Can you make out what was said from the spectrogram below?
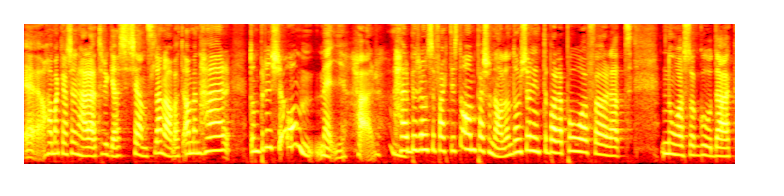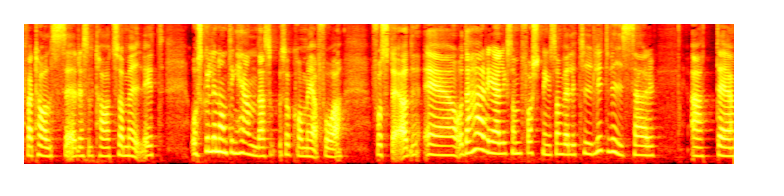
eh, har man kanske den här trygga känslan av att ja, men här, de bryr sig om mig här. Mm. Här bryr de sig faktiskt om personalen. De kör inte bara på för att nå så goda kvartalsresultat som möjligt. Och skulle någonting hända så, så kommer jag få, få stöd. Eh, och det här är liksom forskning som väldigt tydligt visar att, eh,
